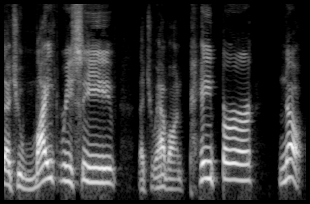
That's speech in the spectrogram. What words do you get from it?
that you might receive, that you have on paper. No.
